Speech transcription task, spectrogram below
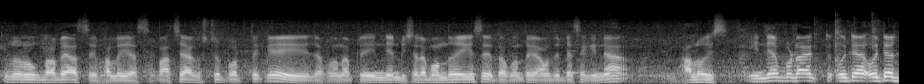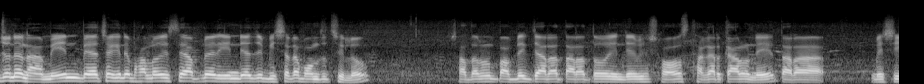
তুলনামূলকভাবে আছে, ভালোই আছে। পাঁচই আগস্টের পর থেকে যখন আপনি ইন্ডিয়ান ভিসাটা বন্ধ হয়ে গেছে, তখন থেকে আমাদের বেচা কিনা ভালো হয়েছে। ইন্ডিয়ান প্রোডাক্ট ওইটা, ওইটার জন্য না মেন বেচা কিনে ভালো হয়েছে আপনার ইন্ডিয়ান যে ভিসাটা বন্ধ ছিল। সাধারণ পাবলিক যারা, তারা তো ইন্ডিয়ান ভিসা সহজ থাকার কারণে তারা বেশি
